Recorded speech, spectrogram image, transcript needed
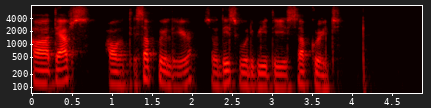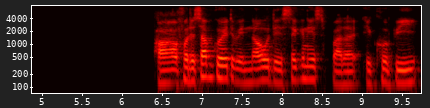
uh, depth of the subgrade layer. So this would be the subgrade. Uh, for the subgrade, we know the thickness, but uh, it could be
